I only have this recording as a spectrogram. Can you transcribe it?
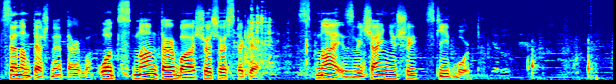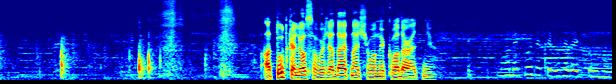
це нам теж не треба. От нам треба щось ось таке. Найзвичайніший скейтборд. А тут колеса виглядають, наче вони квадратні. Крутяться і виглядають круглими.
